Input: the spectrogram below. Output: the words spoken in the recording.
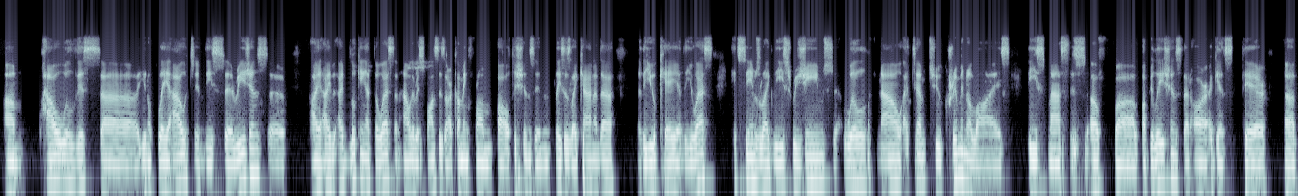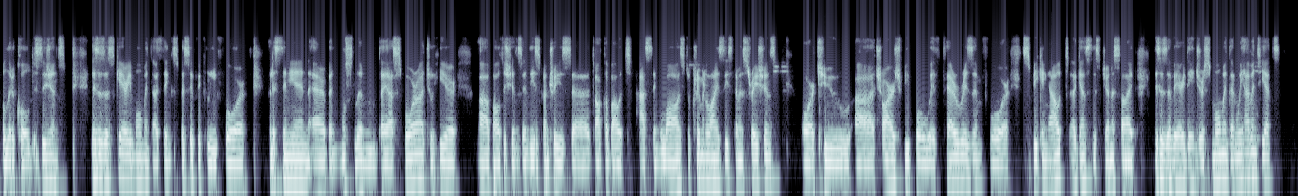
Um, how will this uh, you know play out in these uh, regions? Uh, I, am looking at the West and how the responses are coming from politicians in places like Canada, the UK, and the US. It seems like these regimes will now attempt to criminalize these masses of uh, populations that are against their uh, political decisions. This is a scary moment, I think, specifically for Palestinian, Arab, and Muslim diaspora to hear uh, politicians in these countries uh, talk about passing laws to criminalize these demonstrations or to uh, charge people with terrorism for speaking out against this genocide. This is a very dangerous moment, and we haven't yet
